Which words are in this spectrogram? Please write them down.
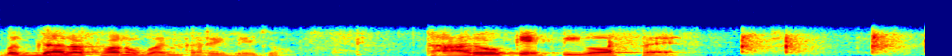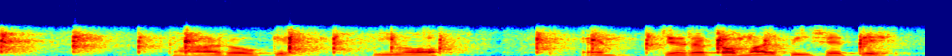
બધા લખવાનું બંધ કરી દેજો. ધારો કે પી ઓફ એન ધારો કે પી ઓફ એન જે રકમ આપી છે તે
